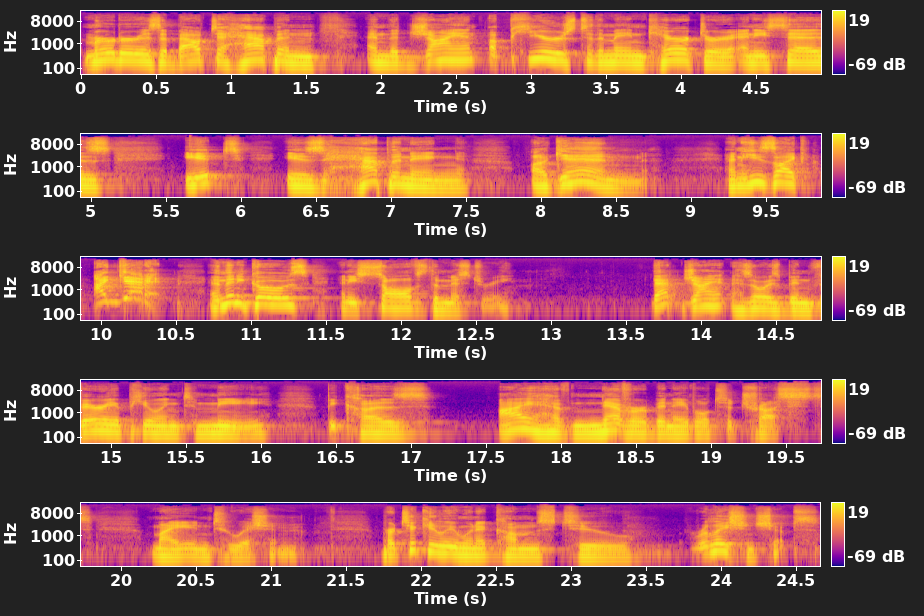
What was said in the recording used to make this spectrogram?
murder is about to happen and the giant appears to the main character and he says it is happening again. And he's like i get it. And then he goes and he solves the mystery. That giant has always been very appealing to me because i have never been able to trust my intuition particularly when it comes to relationships.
